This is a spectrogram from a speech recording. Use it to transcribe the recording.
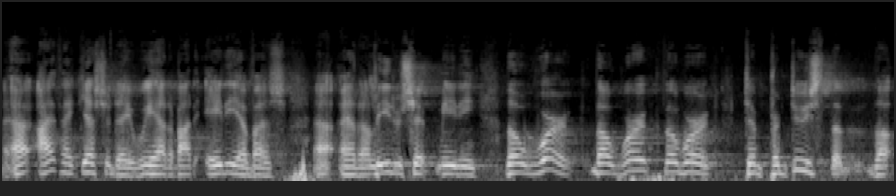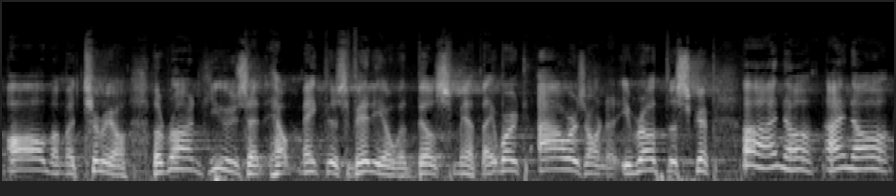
I, think yesterday we had about 80 of us uh, at a leadership meeting. The work, the work, the work to produce the, the, all the material. The Ron Hughes that helped make this video with Bill Smith, they worked hours on it. He wrote the script. Oh, I know, I know.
